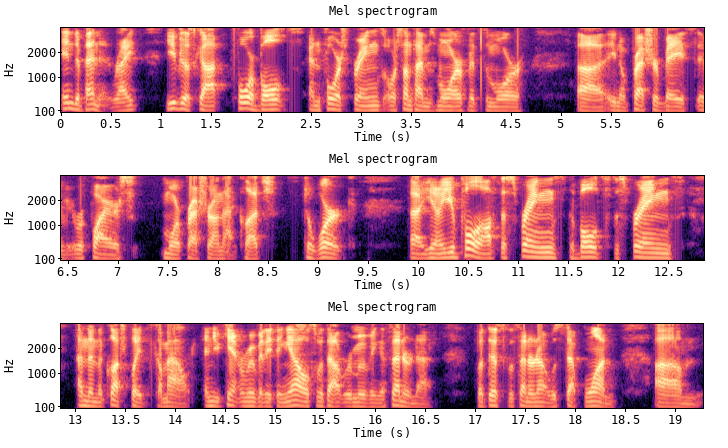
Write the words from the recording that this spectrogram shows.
independent, right? You've just got four bolts and four springs, or sometimes more if it's a more, uh, you know, pressure based. If it requires more pressure on that clutch to work, uh, you know, you pull off the springs, the bolts, the springs, and then the clutch plates come out, and you can't remove anything else without removing a center nut. But this, the center nut was step one. Um,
